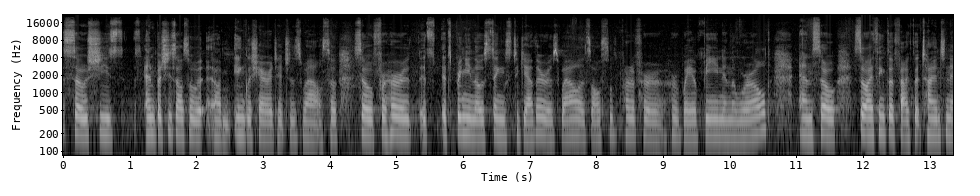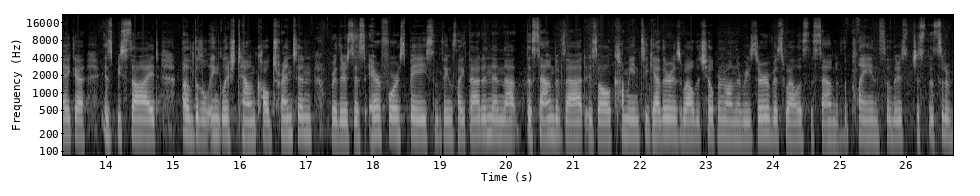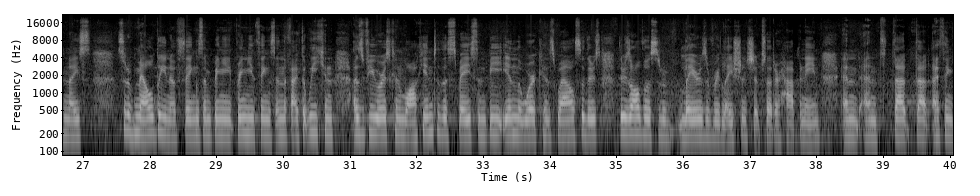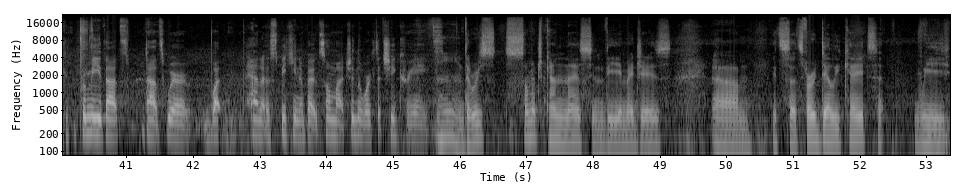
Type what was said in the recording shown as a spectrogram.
so she's and but she's also um, English heritage as well. So so for her, it's it's bringing those things together as well. It's also part of her her way of being in the world. And so so I think the fact that Tyendinaga is beside a little English town called Trenton, where there's this Air Force base and things like that, and then that the sound of that is all coming together as well. The children on the reserve as well as the sound of the plane. So there's just this sort of nice sort of melding of things and bringing bringing things and the fact that we can, as viewers, can walk into the space and be in the work as well. So there's there's all those sort of layers of relationships that are happening, and and that that I think for me that's that's where what Hannah is speaking about so much in the work that she creates. Mm, there is so much kindness in the images. Um, it's it's very delicate. We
